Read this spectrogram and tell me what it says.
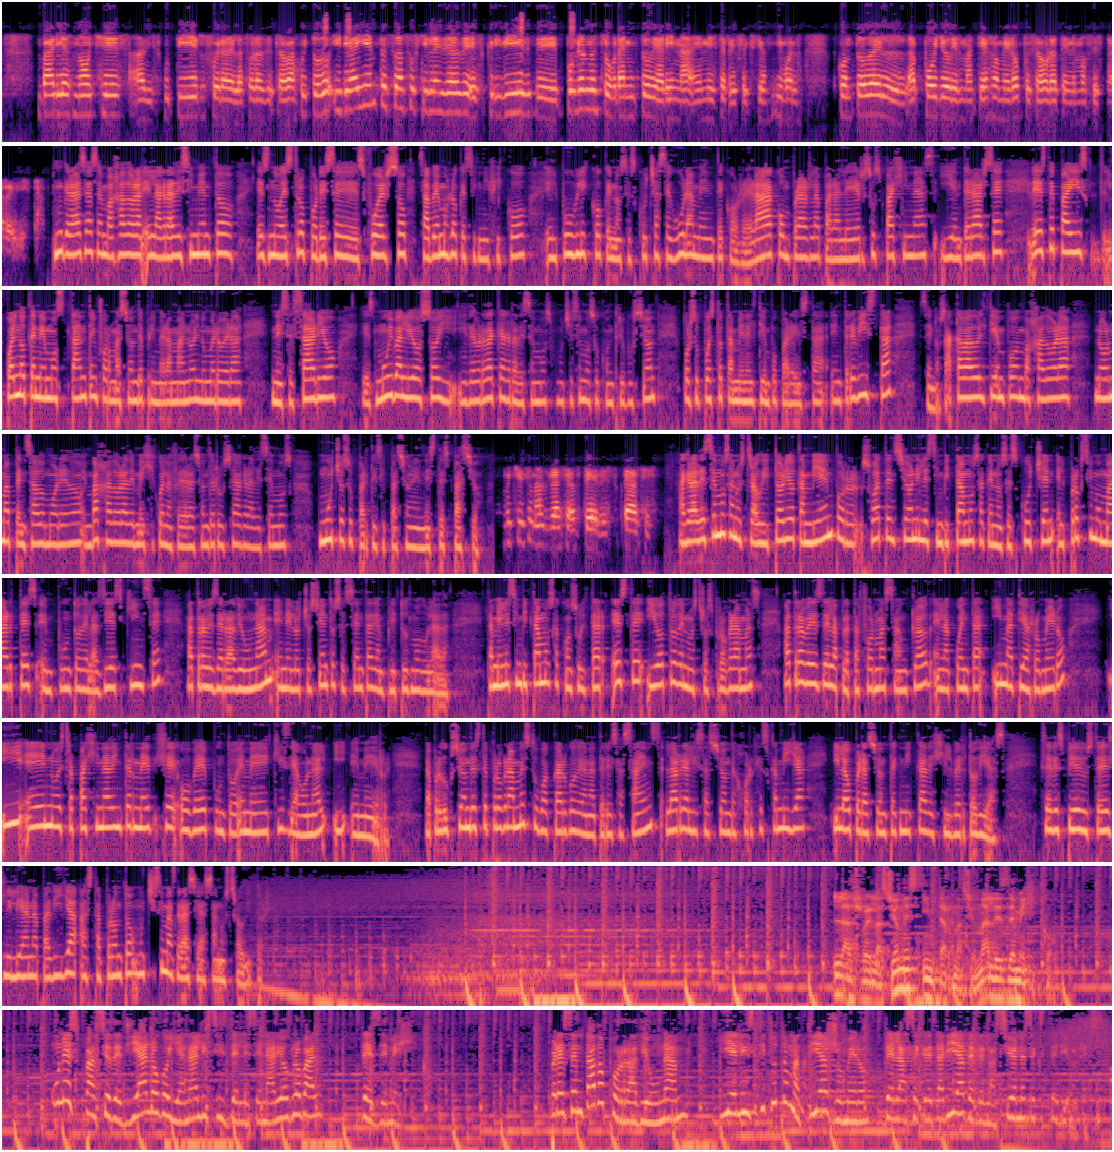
varias noches a discutir fuera de las horas de trabajo y todo, y de ahí empezó a surgir la idea de escribir, de poner nuestro granito de arena en esta reflexión. Y bueno, con todo el apoyo del Matías Romero, pues ahora tenemos esta revista. Gracias, embajadora. El agradecimiento es nuestro por ese esfuerzo. Sabemos lo que significó. El público que nos escucha seguramente correrá a comprarla para leer sus páginas y enterarse de este país del cual no tenemos tanta información de primera mano. El número era necesario, es muy valioso y, de verdad que agradecemos muchísimo su contribución. Por supuesto, también el tiempo para esta entrevista. Se nos ha acabado el tiempo embajadora Norma Pensado Moreno, embajadora de México en la Federación de Rusia, agradecemos mucho su participación en este espacio. Muchísimas gracias a ustedes. Gracias. Agradecemos a nuestro auditorio también por su atención y les invitamos a que nos escuchen el próximo martes en punto de las 10:15 a través de Radio UNAM en el 860 de amplitud modulada. También les invitamos a consultar este y otro de nuestros programas a través de la plataforma SoundCloud en la cuenta y Matías Romero y en nuestra página de internet gov.mx diagonal IMR. La producción de este programa estuvo a cargo de Ana Teresa Sáenz, la realización de Jorge Escamilla y la operación técnica de Gilberto Díaz. Se despide de ustedes Liliana Padilla. Hasta pronto. Muchísimas gracias a nuestro auditorio. Las relaciones internacionales de México un espacio de diálogo y análisis del escenario global desde México. Presentado por Radio UNAM y el Instituto Matías Romero de la Secretaría de Relaciones Exteriores.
